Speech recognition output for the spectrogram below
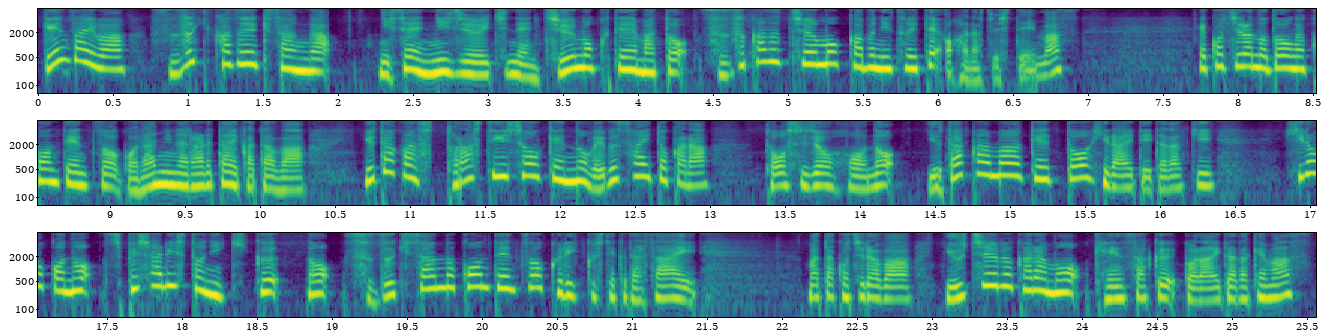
現在は鈴木和之さんが2021年注目テーマと鈴数注目株についてお話ししています。こちらの動画コンテンツをご覧になられたい方は、豊かトラスティ証券のウェブサイトから投資情報の豊かマーケットを開いていただき、ひろこのスペシャリストに聞くの鈴木さんのコンテンツをクリックしてください。またこちらは YouTube からも検索ご覧いただけます。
